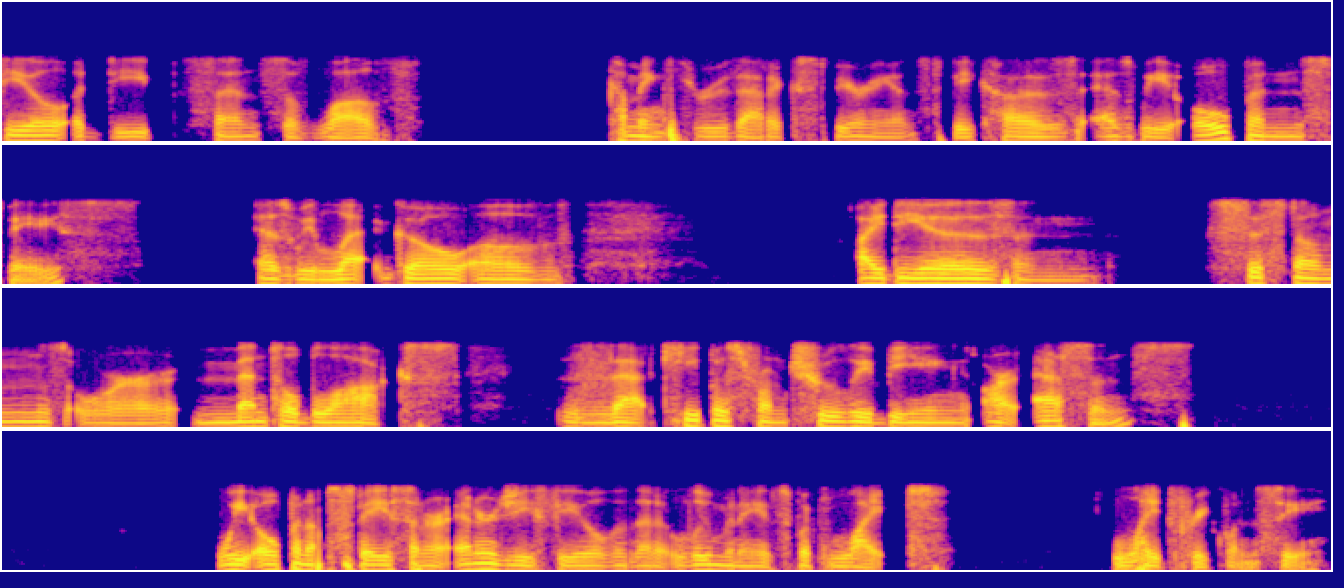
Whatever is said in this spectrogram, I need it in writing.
feel a deep sense of love coming through that experience because as we open space, as we let go of ideas and systems or mental blocks that keep us from truly being our essence, we open up space in our energy field and then it illuminates with light, light frequency.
